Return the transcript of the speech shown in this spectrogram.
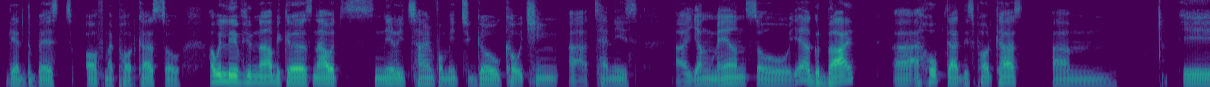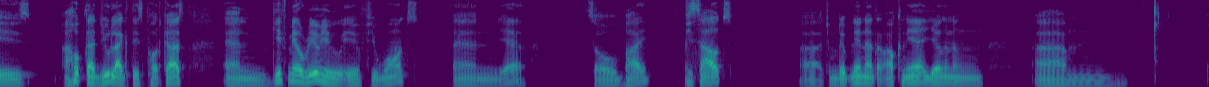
get the best of my podcast so i will leave you now because now it's nearly time for me to go coaching uh, tennis uh, young man. So yeah, goodbye. Uh, I hope that this podcast um, is I hope that you like this podcast and give me a review if you want. And yeah, so bye peace out អឺជម្រាបលាអ្នកទាំងអស់គ្នាយើងនឹង um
